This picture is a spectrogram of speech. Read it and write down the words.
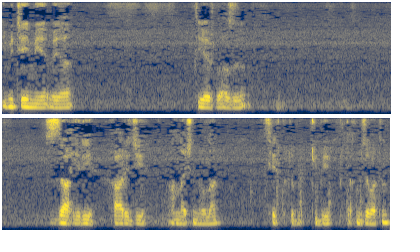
İbn Teymiye veya diğer bazı zahiri, harici anlayışında olan Seyyid Kutup gibi bir takım zevatın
